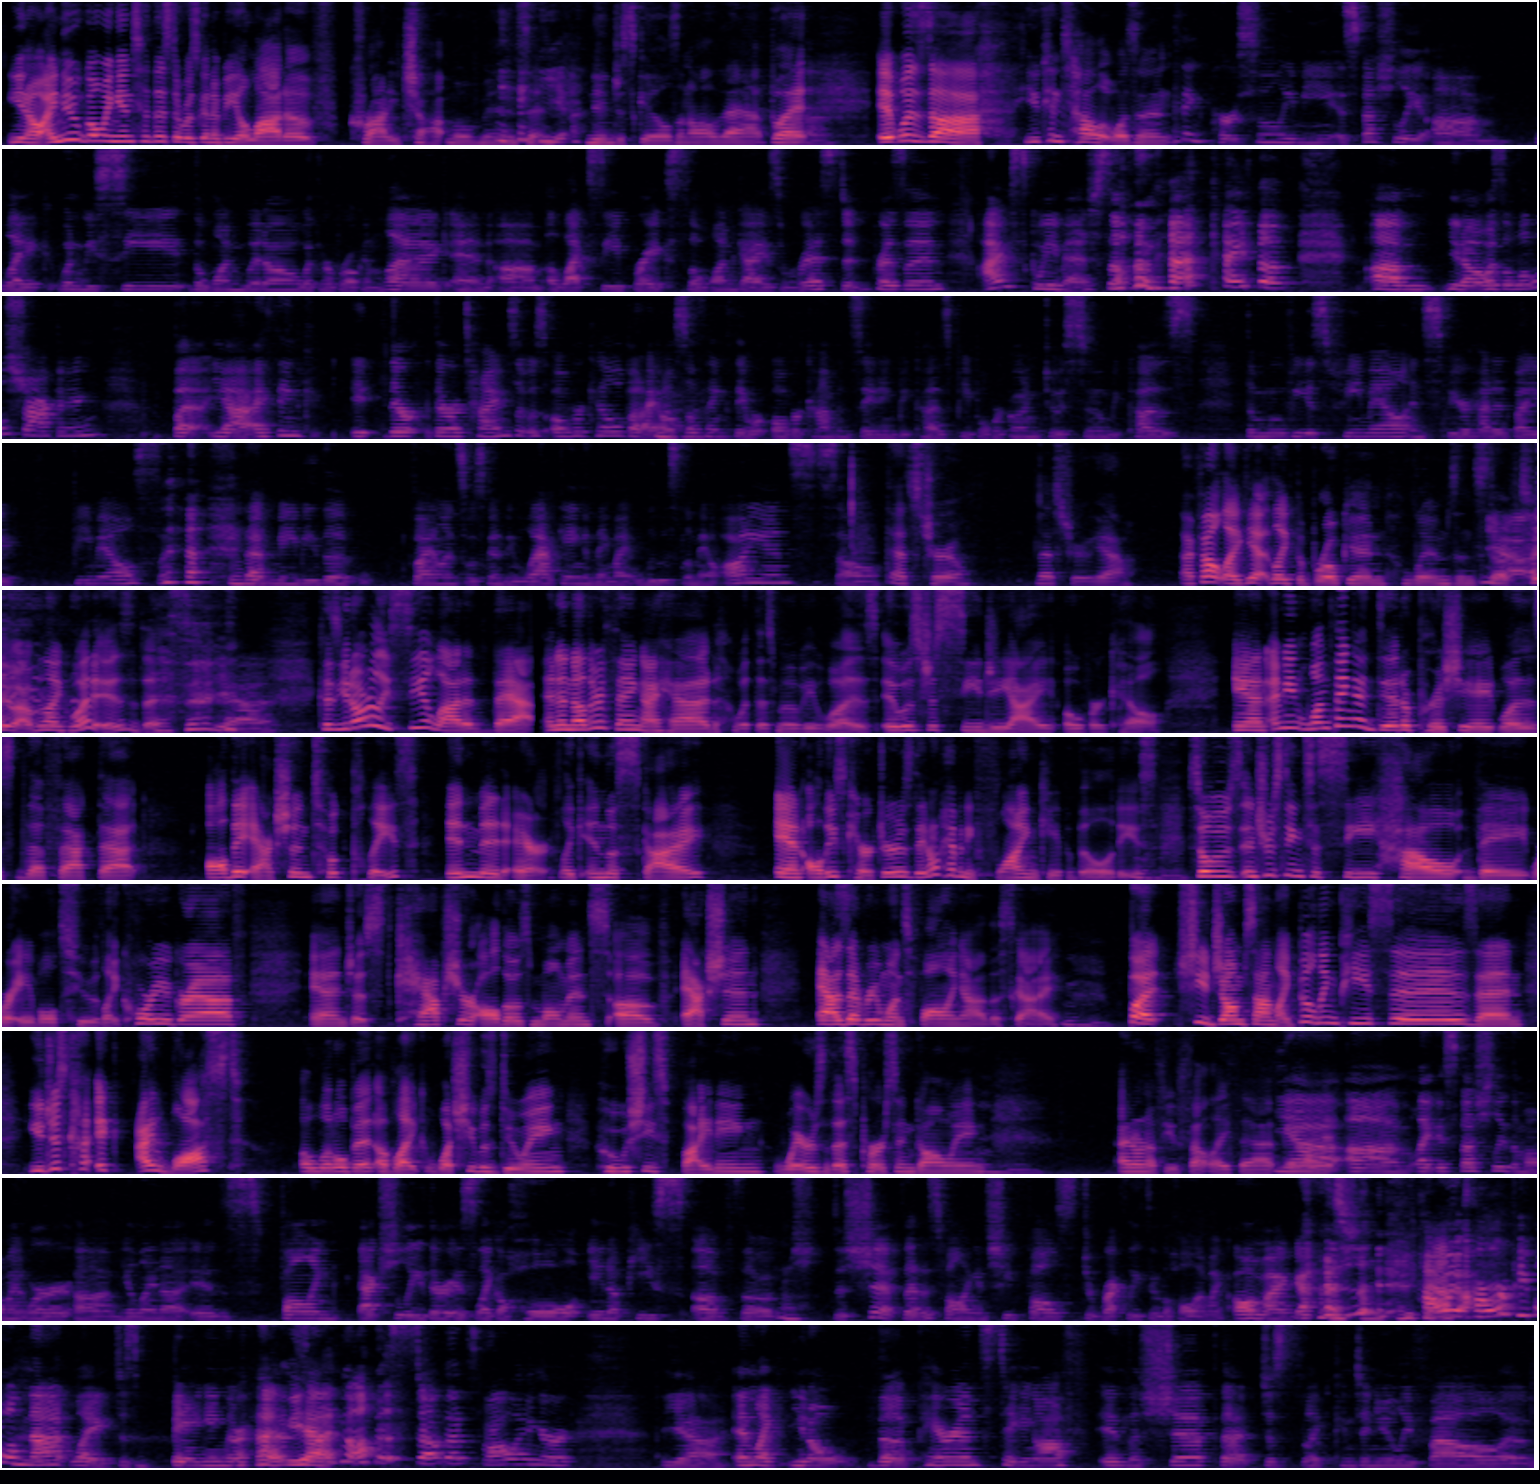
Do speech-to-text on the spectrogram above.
you know, I knew going into this there was going to be a lot of karate chop movements and Yeah. ninja skills and all that, but Uh-huh. it was uh you can tell it wasn't I think personally, me, especially um, like when we see the one widow with her broken leg and um, Alexi breaks the one guy's wrist in prison, I'm squeamish. So that kind of, um, you know, was a little shocking. But yeah, I think it, there there are times it was overkill, but I also think they were overcompensating because people were going to assume because the movie is female and spearheaded by females that maybe the violence was going to be lacking and they might lose the male audience. So That's true. That's true. Yeah. I felt like yeah, like the broken limbs and stuff Yeah. too. I'm like, what is this? yeah, Because you don't really see a lot of that. And another thing I had with this movie was it was just CGI overkill. And I mean, one thing I did appreciate was the fact that all the action took place in midair, like in the sky. And all these characters, they don't have any flying capabilities. Mm-hmm. So it was interesting to see how they were able to like choreograph and just capture all those moments of action as everyone's falling out of the sky. Mm-hmm. But she jumps on like building pieces and you just kind it, i lost a little bit of like what she was doing who she's fighting where's this person going mm-hmm. I don't know if you felt like that yeah. Um, like especially the moment where um, Yelena is falling. Actually, there is like a hole in a piece of the the ship that is falling, and she falls directly through the hole. I'm like, oh my gosh, how how are people not like just banging their heads Yeah. on all this stuff that's falling or yeah and like you know the parents taking off in the ship that just like continually fell and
